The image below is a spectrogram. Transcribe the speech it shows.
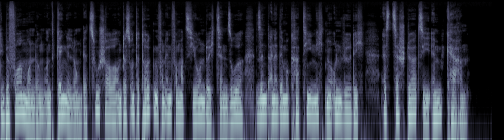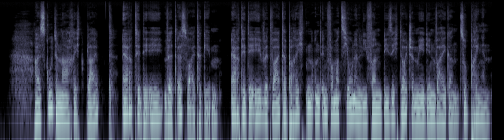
Die Bevormundung und Gängelung der Zuschauer und das Unterdrücken von Information durch Zensur sind einer Demokratie nicht nur unwürdig, es zerstört sie im Kern. Als gute Nachricht bleibt, RTDE wird es weitergeben. RTDE wird weiter berichten und Informationen liefern, die sich deutsche Medien weigern zu bringen.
